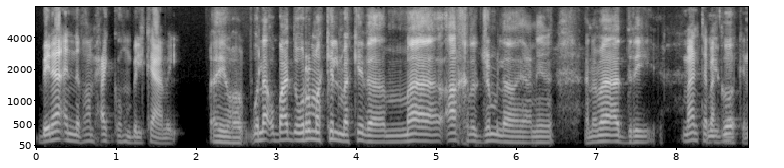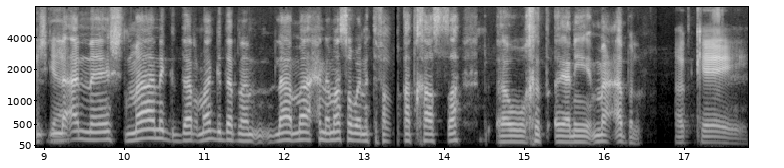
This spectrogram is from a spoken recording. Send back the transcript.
بناء النظام حقهم بالكامل. أيوه. ولا وبعد ورمى كلمة كذا ما آخر الجملة يعني أنا ما أدري. ما انتبهت يقول ممكن إيش قال؟ لأن إيش ما نقدر ما قدرنا لا ما إحنا ما سوينا اتفاقات خاصة أو خط يعني مع أبل. okay.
